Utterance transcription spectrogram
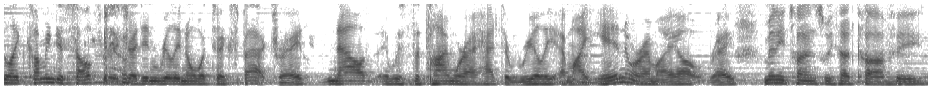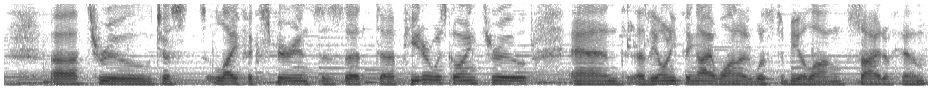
like coming to Southridge, I didn't really know what to expect, right? Now it was the time where I had to really, am I in or am I out, right? Many times we had coffee uh, through just life experiences that uh, Peter was going through, and uh, the only thing I wanted was to be alongside of him,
